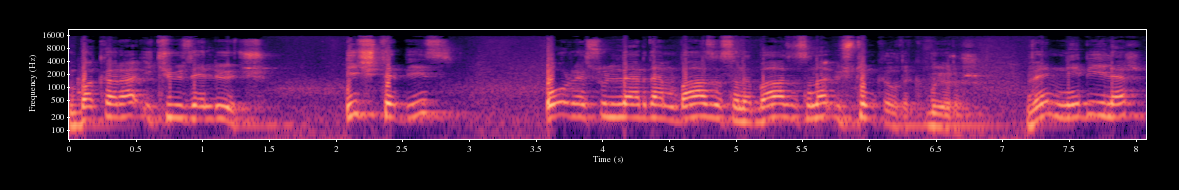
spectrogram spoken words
Bakara 253 İşte biz o Resullerden bazısını bazısına üstün kıldık buyurur. Ve Nebiler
